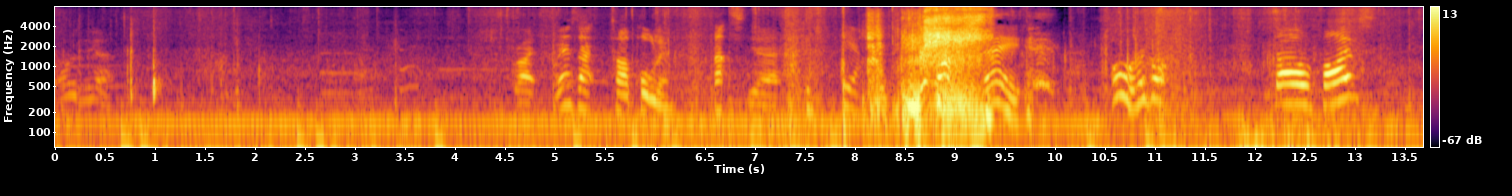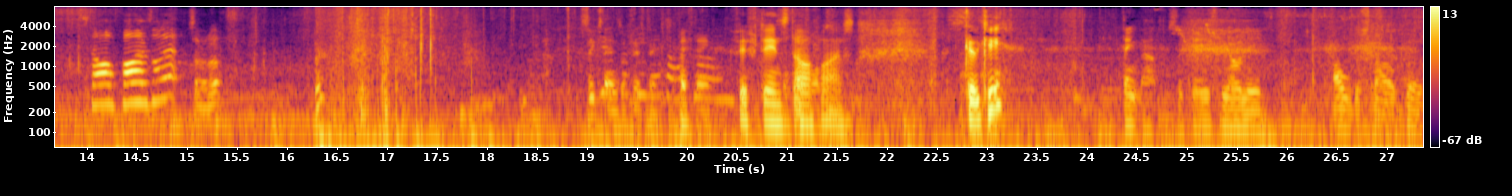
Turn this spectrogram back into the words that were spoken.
Oh yeah. Right, where's that tarpaulin? That's yeah. Yeah. Hey. Oh, they've got style fives. Style fives on it. Let's have a look. 16s or 15? 15. 15 style fives. Get the key. I think that was the key. It's the only older style key.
